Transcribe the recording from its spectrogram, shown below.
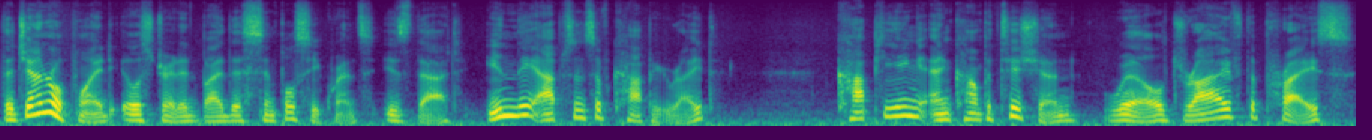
The general point illustrated by this simple sequence is that in the absence of copyright, copying and competition will drive the price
